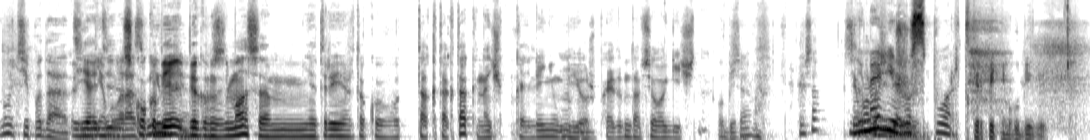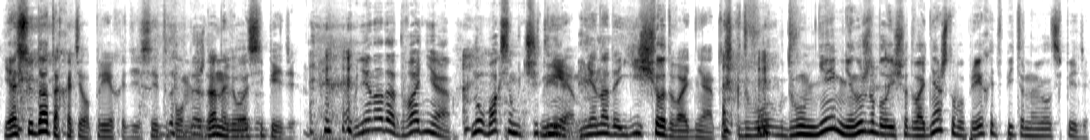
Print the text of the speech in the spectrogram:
Ну, типа, да, Я не было сколько разминки. бегом занимался, мне тренер такой, вот так, так, так, иначе колени убьешь, поэтому там все логично. Убей. Ну, пор Ненавижу спорт. Терпеть не могу бегать. Я сюда-то хотел приехать, если ты помнишь, да, на велосипеде. Мне надо два дня. Ну, максимум Не, четыре. мне надо еще два дня. То есть к, дву- к двум дней мне нужно было еще два дня, чтобы приехать в Питер на велосипеде.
